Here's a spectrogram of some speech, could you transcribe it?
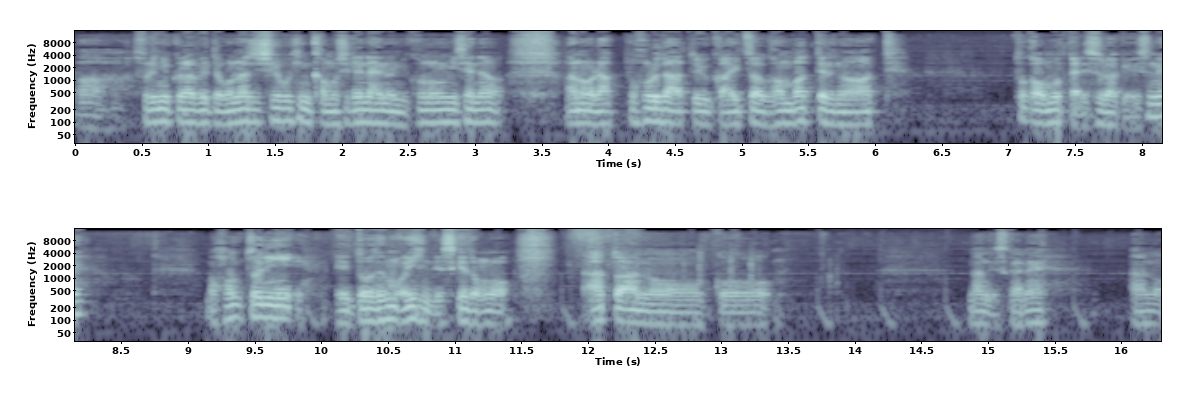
ああ、それに比べて同じ商品かもしれないのに、このお店の、あの、ラップホルダーというか、あいつは頑張ってるなって、とか思ったりするわけですね。まあ、本当に、えどうでもいいんですけども、あとあの、こう、なんですかね、あの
